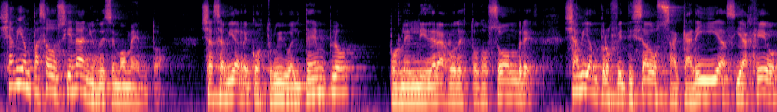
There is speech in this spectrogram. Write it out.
Ya habían pasado 100 años de ese momento. Ya se había reconstruido el templo, por el liderazgo de estos dos hombres. Ya habían profetizado Zacarías y Ageo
